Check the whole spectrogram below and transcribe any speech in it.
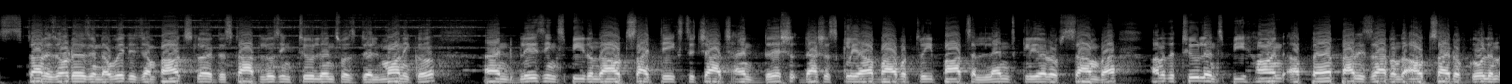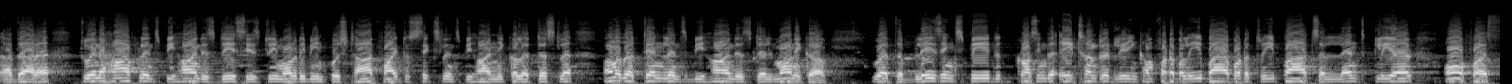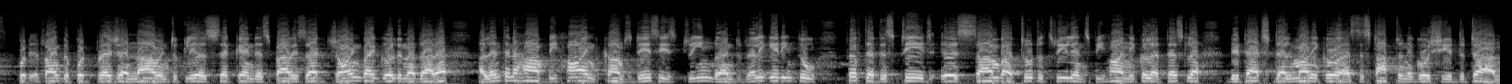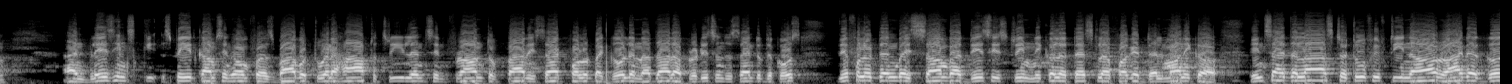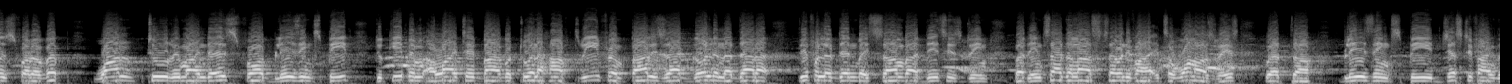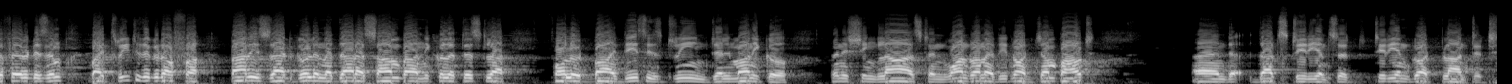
star orders and away they jump out. Slow at the start, losing two lengths was Delmonico. And blazing speed on the outside takes the charge and dash, dashes clear by about three parts, a length clear of Samba. Another two lengths behind a pair, Parisat on the outside of Golden Adara. Two and a half lengths behind is Daisy's Dream, already being pushed hard. Five to six lengths behind Nikola Tesla. Another ten lengths behind is Delmonica with a blazing speed crossing the 800 leading comfortably by about a three parts a length clear of us put, trying to put pressure now into clear second. Esparisat joined by Golden Adara a length and a half behind comes Daisy's Dream and relegating to fifth at this stage is Samba two to three lengths behind Nikola Tesla detached Delmonico as they start to negotiate the turn and blazing speed comes in home first about two and a half to three lengths in front of Parisat, followed by Golden Adara, produced in the center of the course. They followed then by Samba, Daisy's Dream, Nikola Tesla, forget Delmonica. Inside the last 250 now, rider goes for a whip. One, two reminders for blazing speed to keep him alighted by about two and a half, three from Parisat, Golden Adara. They followed then by Samba, Daisy's Dream. But inside the last 75, it's a one horse race with uh, blazing speed justifying the favoritism by 3 to the good of uh, Parisat, Golden Adara, Samba, Nikola Tesla, followed by Daisy's Dream, Delmonico, finishing last. And one runner did not jump out, and that's Tyrion. So Tyrion got planted.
